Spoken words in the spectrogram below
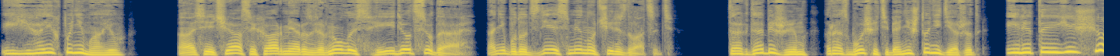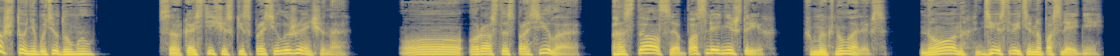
«Я их понимаю». «А сейчас их армия развернулась и идет сюда. Они будут здесь минут через двадцать». «Тогда бежим, раз больше тебя ничто не держит. Или ты еще что-нибудь удумал?» Саркастически спросила женщина. «О, раз ты спросила, остался последний штрих», — хмыкнул Алекс. «Но он действительно последний.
